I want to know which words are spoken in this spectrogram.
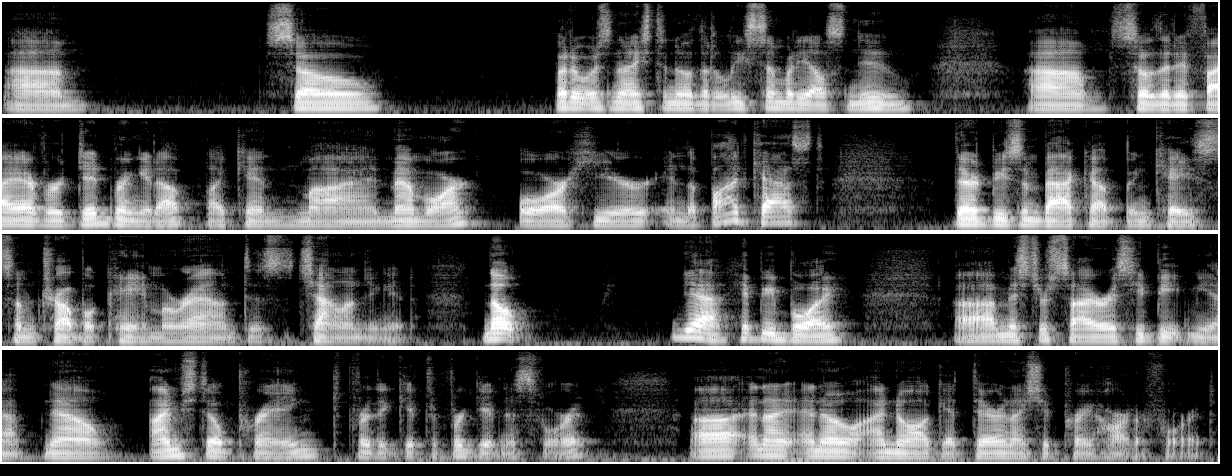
Um, so, but it was nice to know that at least somebody else knew. Um, so that if I ever did bring it up, like in my memoir or here in the podcast, there'd be some backup in case some trouble came around to challenging it. Nope. Yeah, hippie boy, uh, Mr. Cyrus, he beat me up. Now, I'm still praying for the gift of forgiveness for it. Uh, and I, I, know I know I'll get there, and I should pray harder for it.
